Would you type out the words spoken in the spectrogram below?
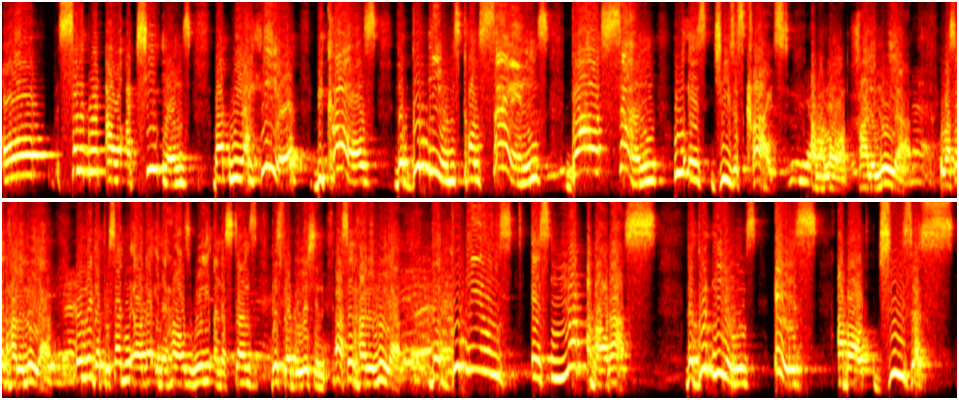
or celebrate our achievements, but we are here because the good news concerns God's Son, who is Jesus Christ, hallelujah. our Lord. Hallelujah. Amen. I said hallelujah. Amen. Only the presiding elder in the house really understands this revelation. I said hallelujah. Amen. The good news is not about us. The good news is about Jesus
